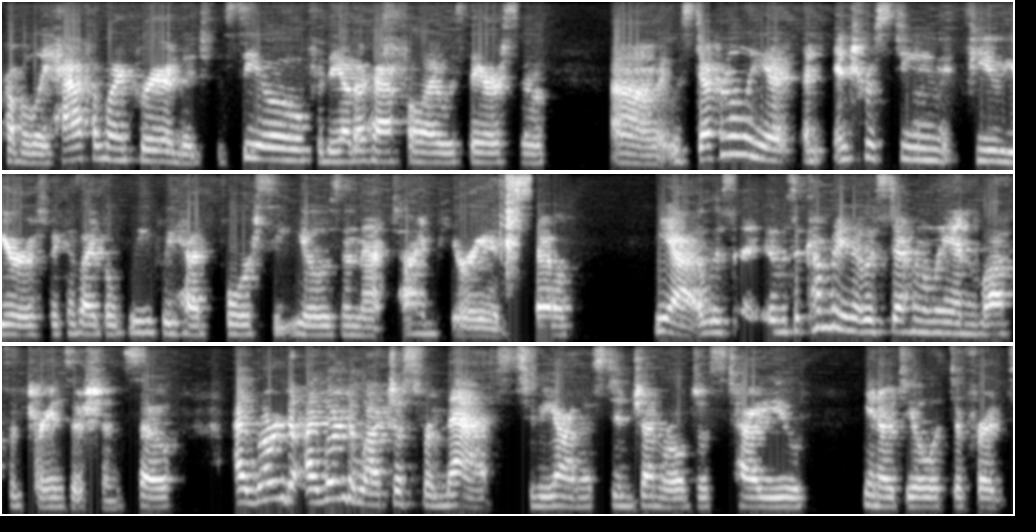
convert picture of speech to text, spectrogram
probably half of my career, and then to the CEO for the other half while I was there. So um, it was definitely a, an interesting few years because I believe we had four CEOs in that time period. So yeah, it was it was a company that was definitely in lots of transition. So I learned I learned a lot just from that, to be honest, in general, just how you you know deal with different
